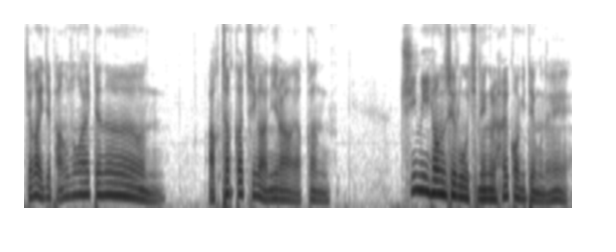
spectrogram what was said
제가 이제 방송할 때는 악착같이가 아니라 약간 취미 형식으로 진행을 할 거기 때문에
